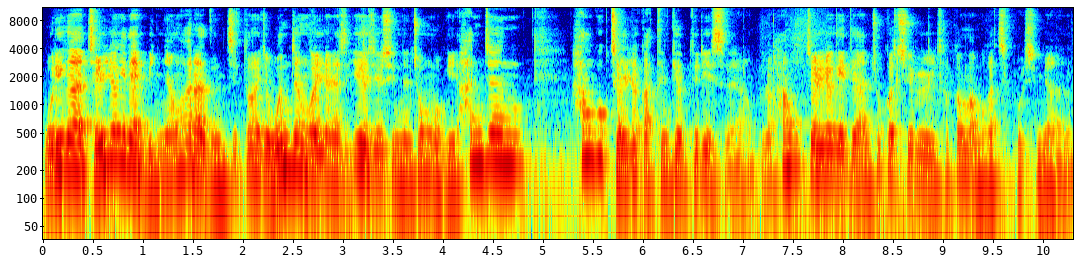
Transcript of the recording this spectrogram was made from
우리가 전력에 대한 민영화라든지 또는 이제 원전 관련해서 이어질 수 있는 종목이 한전 한국전력 같은 기업들이 있어요. 그럼 한국전력에 대한 주가 추이를 잠깐만 같이 보시면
